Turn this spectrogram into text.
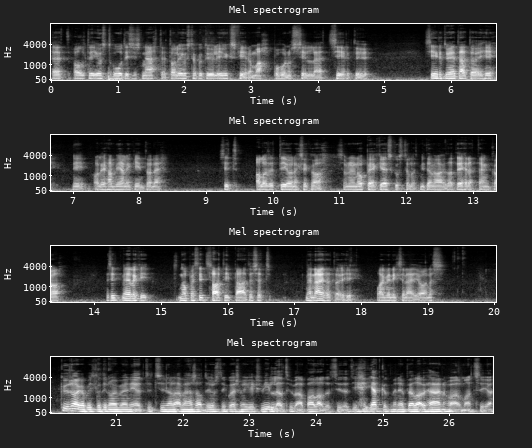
Et oltiin just uutisissa nähty, että oli just joku tyyli yksi firma puhunut silleen, että siirtyy, siirtyy etätöihin, niin oli ihan mielenkiintoinen. Sitten aloitettiin onneksi semmoinen nopea keskustelu, että mitä me aiotaan tehdä tämän kanssa. Ja sitten meilläkin nopeasti saatiin päätös, että mennään etätöihin. Vai menikö se näin Joonas? Kyllä se aika pitkälti noin meni, että sinällään mehän saatiin just niin kuin esimerkiksi Villeltä hyvää palautetta siitä, että jätkät menee pelaa yhä NHL-matsia ja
